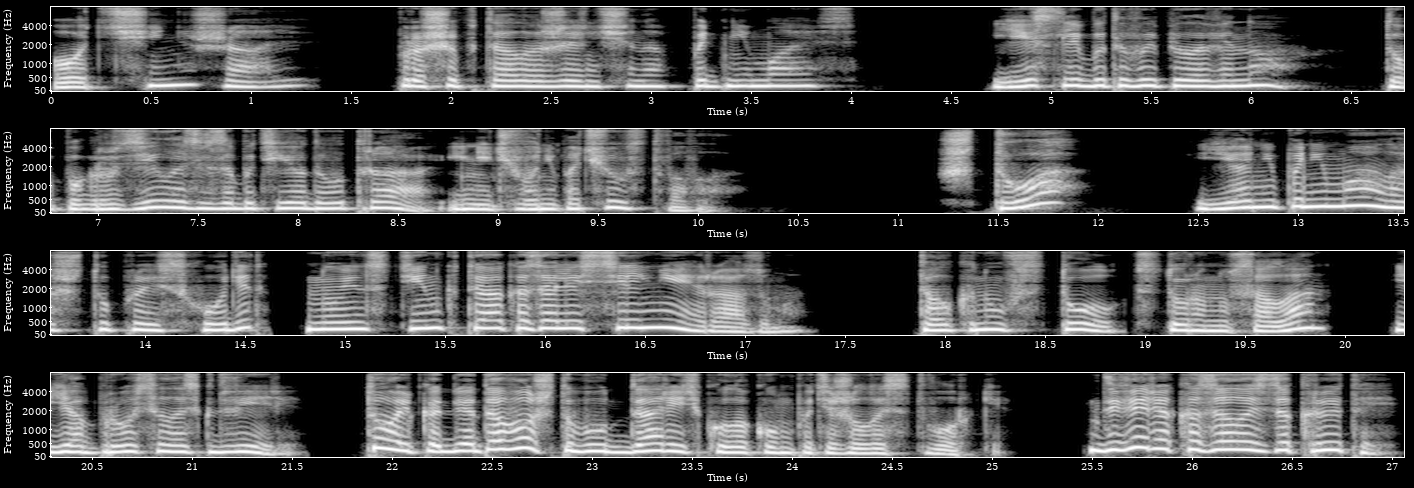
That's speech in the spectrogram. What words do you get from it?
Очень жаль, прошептала женщина, поднимаясь. Если бы ты выпила вино, то погрузилась в забытье до утра и ничего не почувствовала. Что? Я не понимала, что происходит, но инстинкты оказались сильнее разума. Толкнув стол в сторону Салан, я бросилась к двери, только для того, чтобы ударить кулаком по тяжелой створке. Дверь оказалась закрытой.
